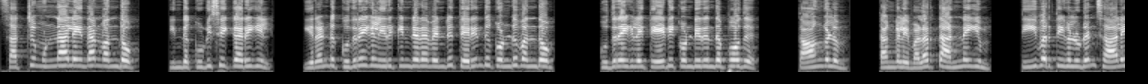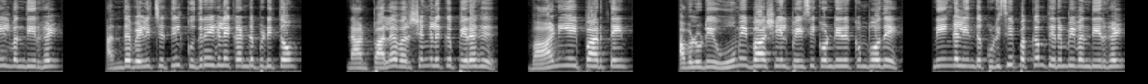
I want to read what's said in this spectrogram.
சற்று முன்னாலேதான் வந்தோம். இந்த குடிசைக்கு அருகில் இரண்டு குதிரைகள் இருக்கின்றனவென்று தெரிந்து கொண்டு வந்தோம். குதிரைகளை தேடிக் கொண்டிருந்த போது தாங்களும் தங்களை வளர்த்த அன்னையும் தீவர்த்திகளுடன் சாலையில் வந்தீர்கள். அந்த வெளிச்சத்தில் குதிரைகளை கண்டுபிடித்தோம். நான் பல வருஷங்களுக்குப் பிறகு வாணியை பார்த்தேன். அவளுடைய ஊமை பாஷையில் பேசிக் கொண்டிருக்கும் போதே நீங்கள் இந்த குடிசை பக்கம் திரும்பி வந்தீர்கள்.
